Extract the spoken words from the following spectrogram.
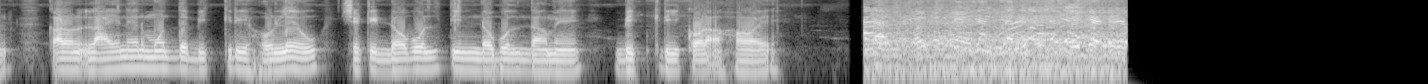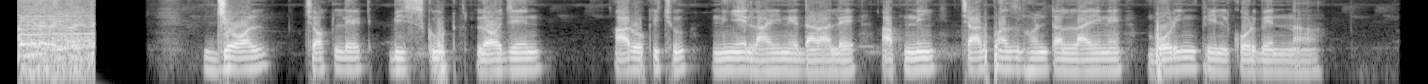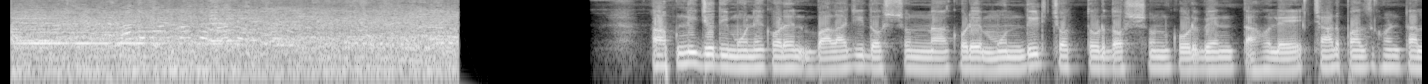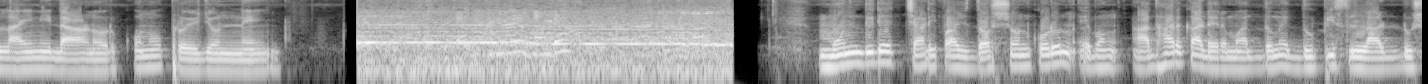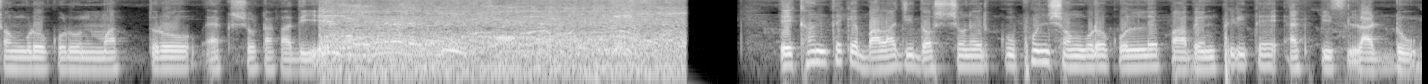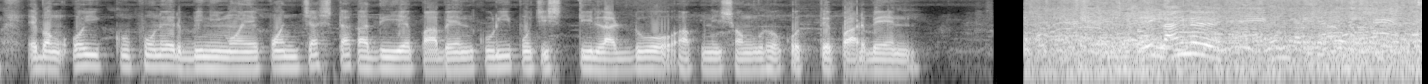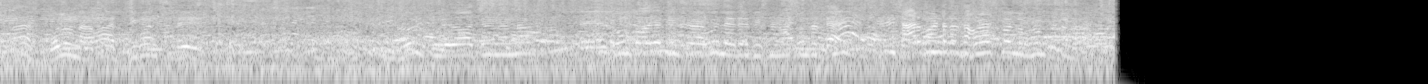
কারণ লাইনের মধ্যে বিক্রি হলেও সেটি ডবল তিন ডবল দামে বিক্রি করা হয়। জল, চকলেট, বিস্কুট, লজেন, আরও কিছু নিয়ে লাইনে দাঁড়ালে আপনি চার পাঁচ ঘণ্টার লাইনে বোরিং ফিল করবেন না। আপনি যদি মনে করেন বালাজি দর্শন না করে মন্দির চত্বর দর্শন করবেন, তাহলে চার পাঁচ ঘণ্টা লাইনে দাঁড়ানোর কোনো প্রয়োজন নেই। মন্দিরের চারিপাশ দর্শন করুন এবং আধার কার্ডের মাধ্যমে দু পিস লাড্ডু সংগ্রহ করুন মাত্র একশো টাকা দিয়ে। এখান থেকে বালাজি দর্শনের কুপন সংগ্রহ করলে পাবেন ফ্রিতে এক পিস লাড্ডু এবং ওই কুপনের বিনিময়ে পঞ্চাশ টাকা দিয়ে পাবেন কুড়ি পঁচিশটি লাড্ডুও আপনি সংগ্রহ করতে পারবেন। লাইনে। বলুন না আমার জীবন শেষ। ওই তুলে দেওয়ার জন্য না রুম পাওয়া যায় তিনশো টাকা বুঝলে? এদের বিছানা মতন তো দেয়। চার ঘণ্টা তো ধামাজ করল রুম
